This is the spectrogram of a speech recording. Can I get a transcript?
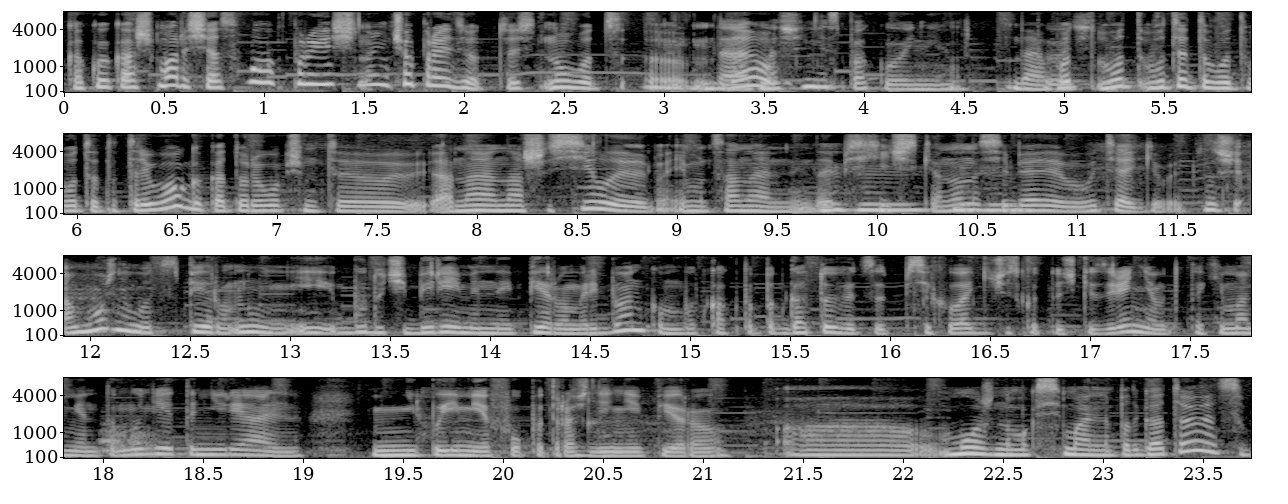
какой кошмар сейчас, о, прыщ, ну ничего пройдет. То есть, ну вот... Э, да, да, отношения спокойнее. Да, вот, вот, вот это вот, вот эта тревога, которая, в общем-то, она наши силы эмоциональные, да, психические, она на себя вытягивает. Слушай, а можно вот с первым, ну, и будучи беременной первым ребенком, вот как-то подготовиться с психологической точки зрения вот к таким моментам, или это нереально, не поимев опыт рождения первого? А, можно максимально подготовиться,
